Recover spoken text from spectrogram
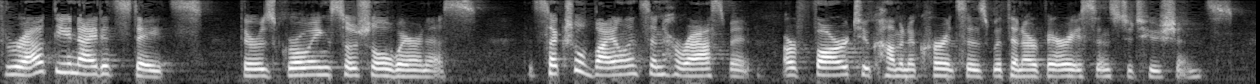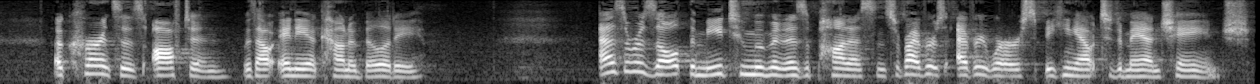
Throughout the United States, there is growing social awareness that sexual violence and harassment are far too common occurrences within our various institutions, occurrences often without any accountability. As a result, the Me Too movement is upon us, and survivors everywhere are speaking out to demand change.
